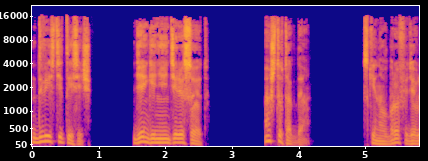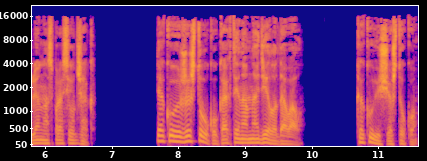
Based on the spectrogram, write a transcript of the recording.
«Двести тысяч. Деньги не интересуют». «А что тогда?» Скинув бровь, удивленно спросил Джек. «Такую же штуку, как ты нам на дело давал». «Какую еще штуку?»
